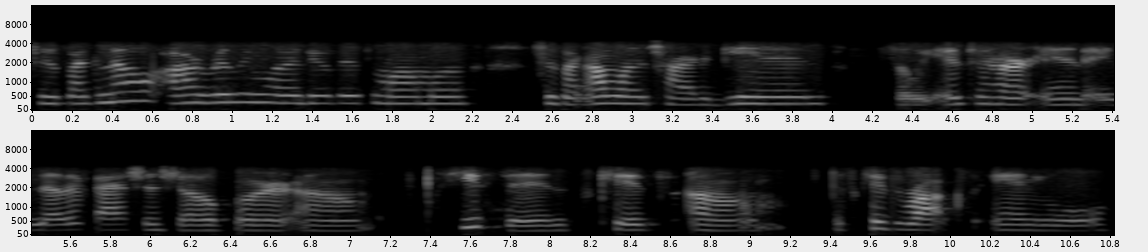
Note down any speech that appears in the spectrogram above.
she was like, no, I really want to do this, Mama. She was like, I want to try it again. So we entered her in another fashion show for um Houston's Kids um it's Kids Rock's annual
